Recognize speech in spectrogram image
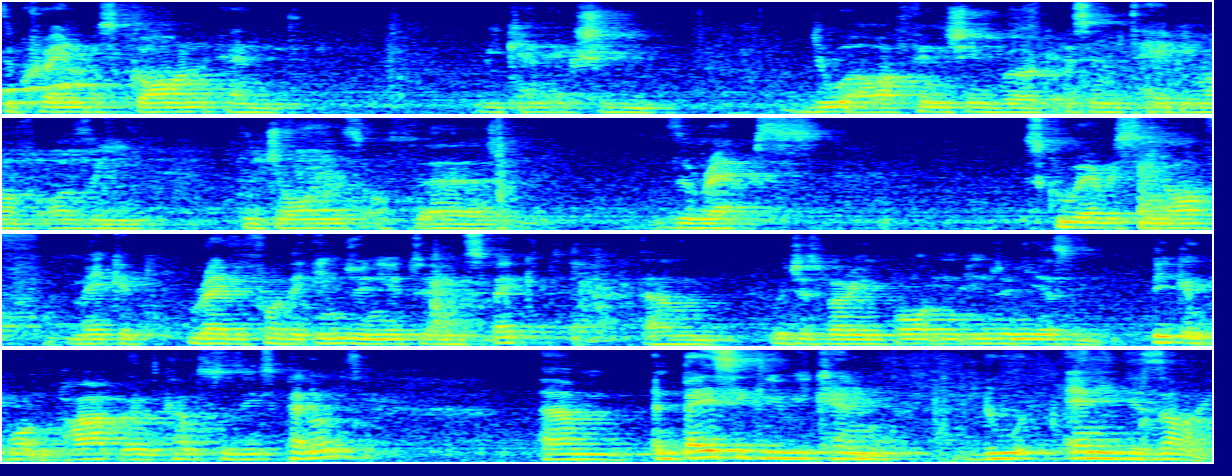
the crane was gone and we can actually do our finishing work as in taping off all the, the joints of the, the wraps, screw everything off, make it ready for the engineer to inspect, um, which is very important. Engineers a big important part when it comes to these panels. Um, and basically we can do any design.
